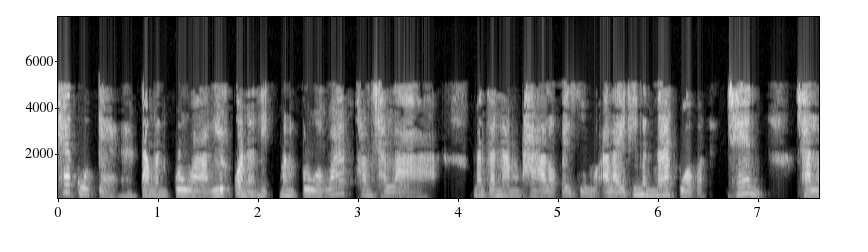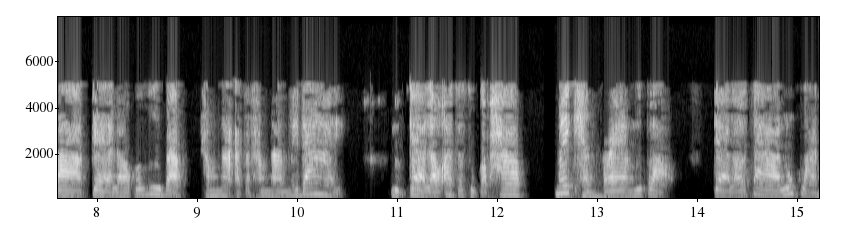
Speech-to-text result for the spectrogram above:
แค่กลัวแก่นะแต่มันกลัวลึกกว่านั้นอีก มันกลัวว่าความชรา มันจะนำพาเราไปสู่อะไรที่มันน่ากลัวกว่านั้นเช่นชราแก่แล้วก็คือแบบทำงานอาจจะทำงานไม่ได้ หรือแก่แล้วอาจจะสุขภาพไม่แข็งแรงหรือเปล่า แก่แล้วจะลูกหลาน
